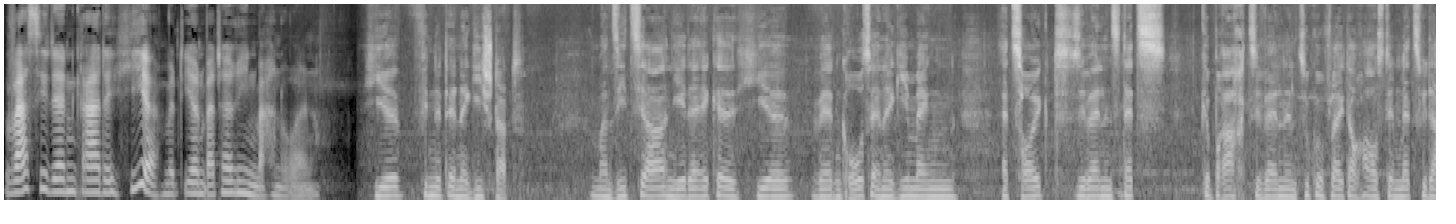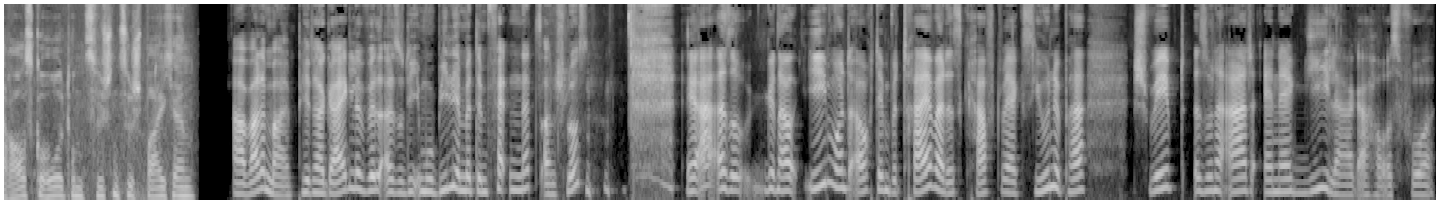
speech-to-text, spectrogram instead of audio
was sie denn gerade hier mit ihren Batterien machen wollen. Hier findet Energie statt. Man sieht es ja an jeder Ecke. Hier werden große Energiemengen erzeugt. Sie werden ins Netz gebracht. Sie werden in Zukunft vielleicht auch aus dem Netz wieder rausgeholt, um zwischenzuspeichern. Ah, warte mal. Peter Geigle will also die Immobilie mit dem fetten Netzanschluss? ja, also genau ihm und auch dem Betreiber des Kraftwerks Uniper schwebt so eine Art Energielagerhaus vor.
